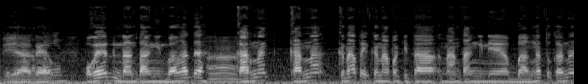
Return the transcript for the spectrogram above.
Iya kayak nantangin. pokoknya nantangin banget dah. Ah. Karena karena kenapa ya? Kenapa kita nantanginnya banget tuh karena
